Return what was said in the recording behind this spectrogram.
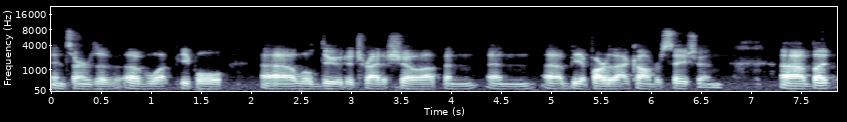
in terms of of what people uh, will do to try to show up and and uh, be a part of that conversation. Uh, but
